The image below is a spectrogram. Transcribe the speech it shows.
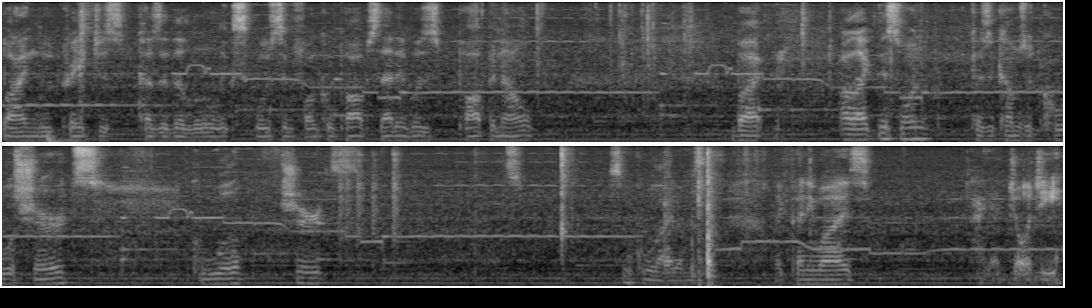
buying Loot Crate just because of the little exclusive Funko Pops that it was popping out. But I like this one because it comes with cool shirts. Cool shirts. Some cool items like Pennywise. Hiya, Georgie.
